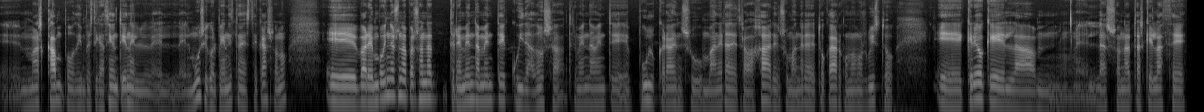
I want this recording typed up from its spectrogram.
eh, más campo de investigación tiene el, músico, el pianista en este caso. ¿no? Eh, Barenboim es una persona tremendamente cuidadosa, tremendamente pulcra en su manera de trabajar, en su manera de tocar, como hemos visto. Eh, creo que la, las sonatas que él hace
